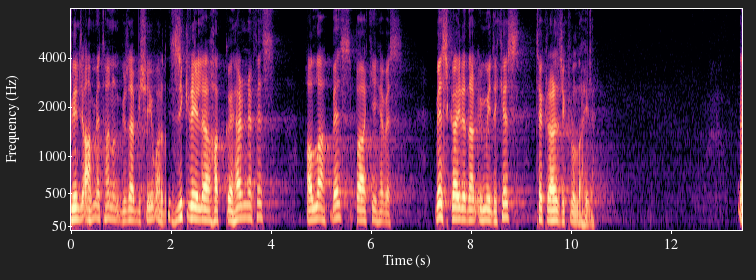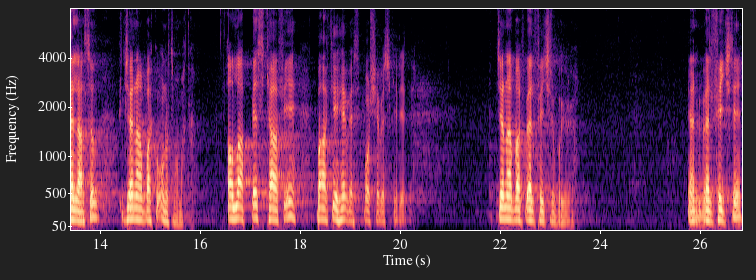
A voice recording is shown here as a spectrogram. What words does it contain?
Birinci Ahmet Han'ın güzel bir şeyi vardı. Zikreyle hakkı her nefes, Allah bes, baki heves. Bes gayreden ümidi kes, tekrar zikrullah ile. Velhasıl Cenab-ı Hakk'ı unutmamak. Allah bes kafi, baki heves, boş heves geriyedir. Cenab-ı Hak vel fecri buyuruyor. Yani vel fecri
